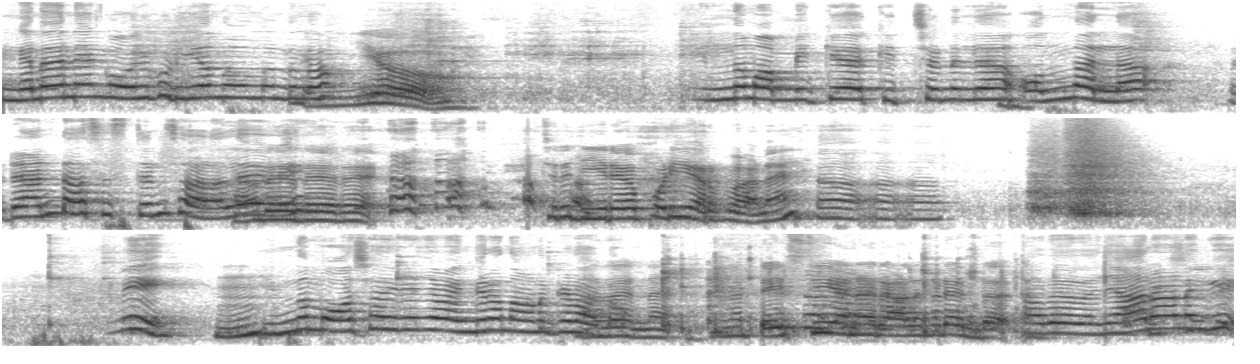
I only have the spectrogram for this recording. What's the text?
ഇങ്ങനെ തന്നെ ഞാൻ കോരി കുടിക്കാൻ തോന്നുന്നുണ്ടല്ലോ. അയ്യോ. ഇന്ന് മമ്മിക്ക് കിച്ചണിൽ ഒന്നല്ല രണ്ട് അസിസ്റ്റൻസ് ആണല്ലേ ഇച്ചിരി ജീരകപ്പൊടി ചേർക്കുവാണേ. മമ്മി ഇന്ന് മോശമായി കഴിഞ്ഞാൽ ഭയങ്കര നാണക്കേടാ അത് തന്നെ എന്നാൽ ടേസ്റ്റ് ചെയ്യാൻ ഒരാളും കൂടെ ഉണ്ട്. അതെ അതെ. ഞാനാണെങ്കിൽ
